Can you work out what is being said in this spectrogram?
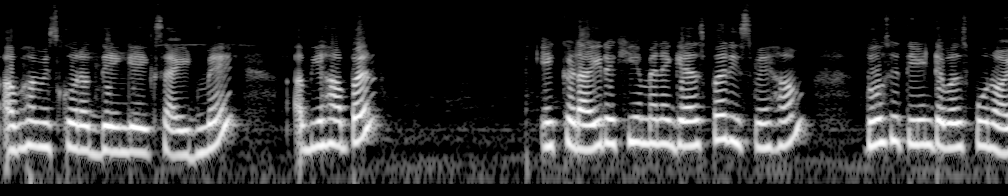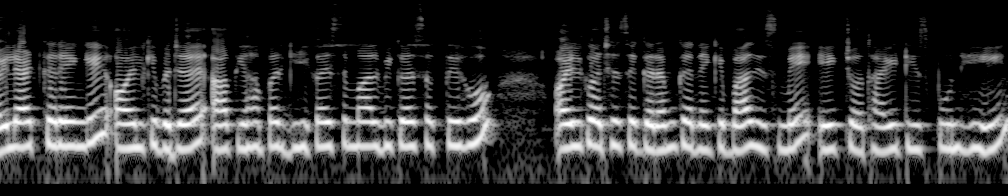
अब हम इसको रख देंगे एक साइड में। अब यहाँ पर एक कढ़ाई रखी है मैंने गैस पर। इसमें हम दो से तीन टेबलस्पून ऑयल ऐड करेंगे। ऑयल के बजाय आप यहाँ पर घी का इस्तेमाल भी कर सकते हो। ऑयल को अच्छे से गर्म करने के बाद इसमें एक चौथाई टीस्पून हींग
